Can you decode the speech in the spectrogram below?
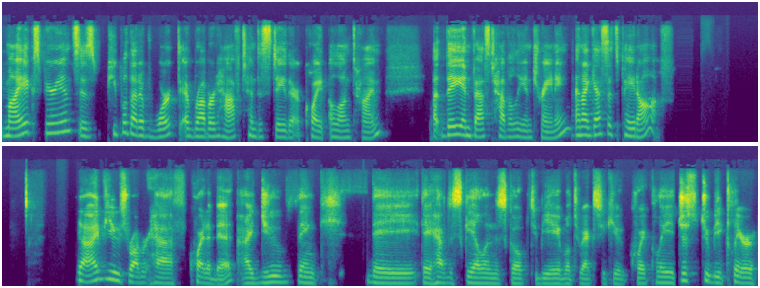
My experience is people that have worked at Robert Half tend to stay there quite a long time. Uh, they invest heavily in training, and I guess it's paid off. Yeah, I've used Robert Half quite a bit. I do think they they have the scale and the scope to be able to execute quickly. Just to be clear,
